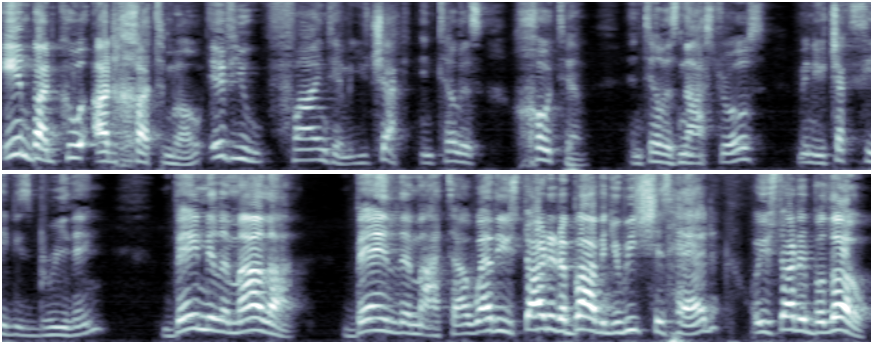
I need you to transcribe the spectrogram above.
In badku ad chatmo, if you find him, you check until his chotem, until his nostrils. I mean, you check to see if he's breathing. Bein milimala, bein limata. Whether you started above and you reached his head, or you started below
